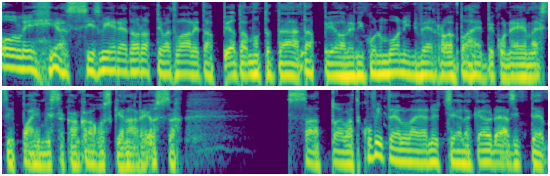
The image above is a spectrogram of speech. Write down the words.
Oli, ja siis vihreät odottivat vaalitappiota, mutta tämä tappio oli niin kuin monin verroin pahempi kuin ilmeisesti pahimmissakaan kauhuskenaarioissa saattoivat kuvitella, ja nyt siellä käydään sitten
